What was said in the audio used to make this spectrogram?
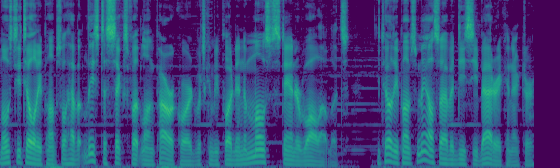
Most utility pumps will have at least a 6 foot long power cord which can be plugged into most standard wall outlets. Utility pumps may also have a DC battery connector,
